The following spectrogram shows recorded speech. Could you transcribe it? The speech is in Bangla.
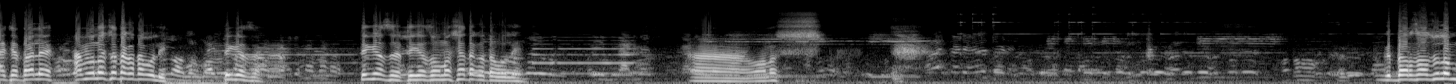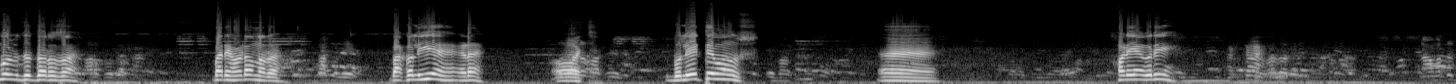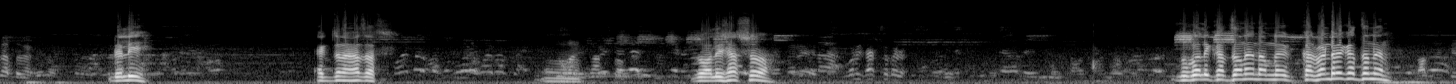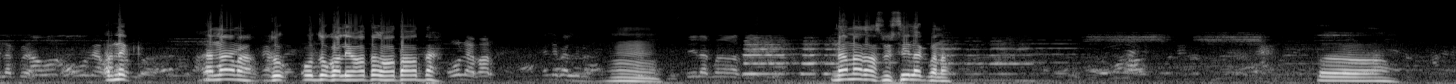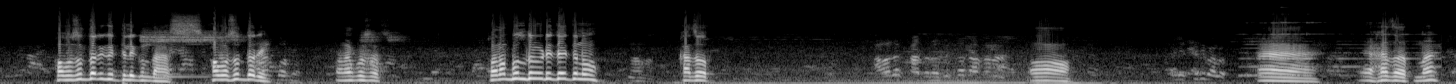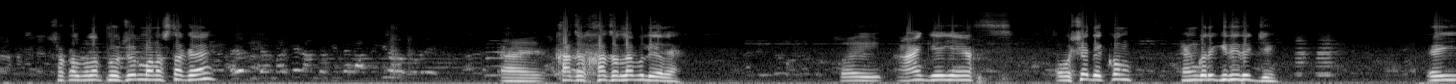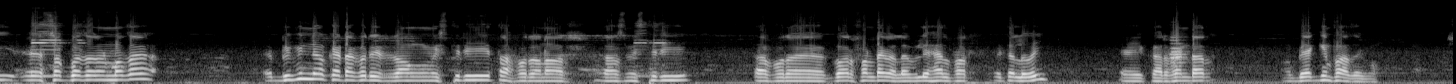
আচ্ছা তাহলে আমি ওনার সাথে কথা বলি। ঠিক আছে। ঠিক আছে ঠিক আছে ওনার সাথে কথা বলি। আহ, দরজা জুলম তো দরজা। বাড়ি বাকলি ইয়ে এটা ও আচ্ছা। বলি এতে মানুষ? হ্যাঁ করি? ডেলি? একজনে হাজার। জোয়ালি সাতশো। জোগালি কাজ জানেন? আপনি কার্পেন্টারের কাজ জানেন? আপনি না না ও জোগালি হতা হতা হতা হুম। না না, রাজমিস্ত্রি লাগবে না। তো বছর ধরে করতে লিখুন দাস? বছর ধরে অনেক বছর। কোনো ভুল তো উঠে যাইতো না? কাজত? ও। হ্যাঁ এক হাজার না? সকালবেলা প্রচুর মানুষ থাকে। খাজল্লা বলি আরে তো আই গিয়ে গিয়ে অবশ্যই দেখুন হ্যাং করে গিরি দেখছি। এই চক বাজারের মাঝে বিভিন্ন ক্যাটাগরির রং মিস্ত্রি তারপর ওনার রাজমিস্ত্রি তারপরে গড় ফলটাই ভালো বলি হেল্পার এটা লই এই কার্পেন্টার ব্যাগ গিম পাওয়া যাব।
